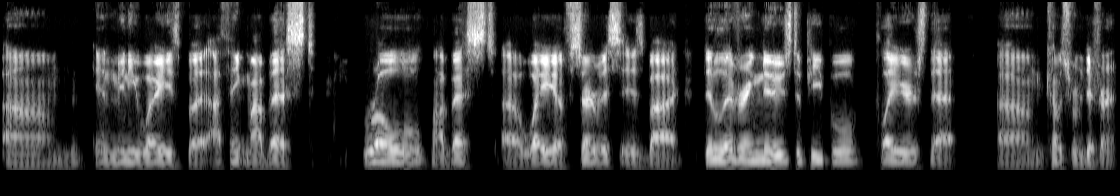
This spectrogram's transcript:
um, in many ways, but I think my best role, my best uh, way of service is by delivering news to people, players that um, comes from different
